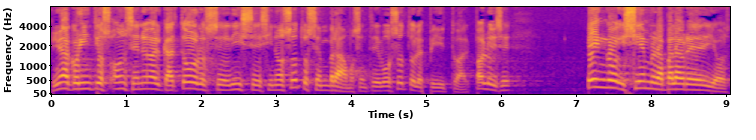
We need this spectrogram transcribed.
1 Corintios 11, 9 al 14 dice, si nosotros sembramos entre vosotros lo espiritual. Pablo dice, vengo y siembro la palabra de Dios.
